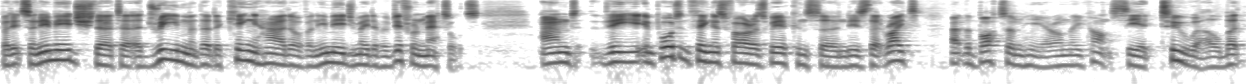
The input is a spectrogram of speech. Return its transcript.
but it's an image that a dream that a king had of an image made up of different metals. And the important thing, as far as we're concerned, is that right at the bottom here, on the, you can't see it too well, but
